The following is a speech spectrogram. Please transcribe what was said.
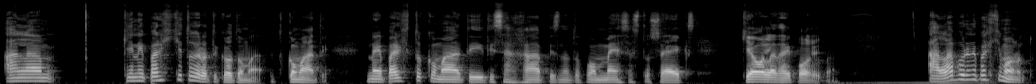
αλλά και να υπάρχει και το ερωτικό το, μα- το κομμάτι. Να υπάρχει το κομμάτι της αγάπης, να το πω, μέσα στο σεξ και όλα τα υπόλοιπα. Αλλά μπορεί να υπάρχει και μόνο του.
